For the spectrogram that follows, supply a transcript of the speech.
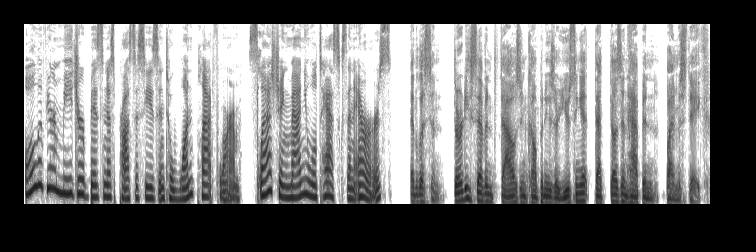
all of your major business processes into one platform, slashing manual tasks and errors. And listen, 37,000 companies are using it. That doesn't happen by mistake.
